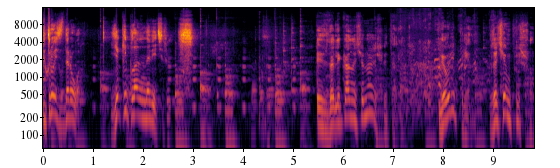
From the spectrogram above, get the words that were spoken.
Петрович, здорово. Які плани на вечір? Издалека начинаешь, Виталик? Говори прямо. Зачем пришел?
